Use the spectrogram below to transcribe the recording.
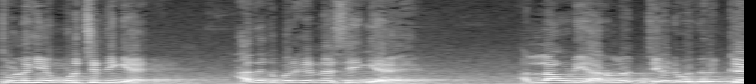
தொழுகையை முடிச்சிட்டீங்க. அதுக்கு பிறகு என்ன செய்யுங்க? அல்லாவுடைய அருளை தேடுவதற்கு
